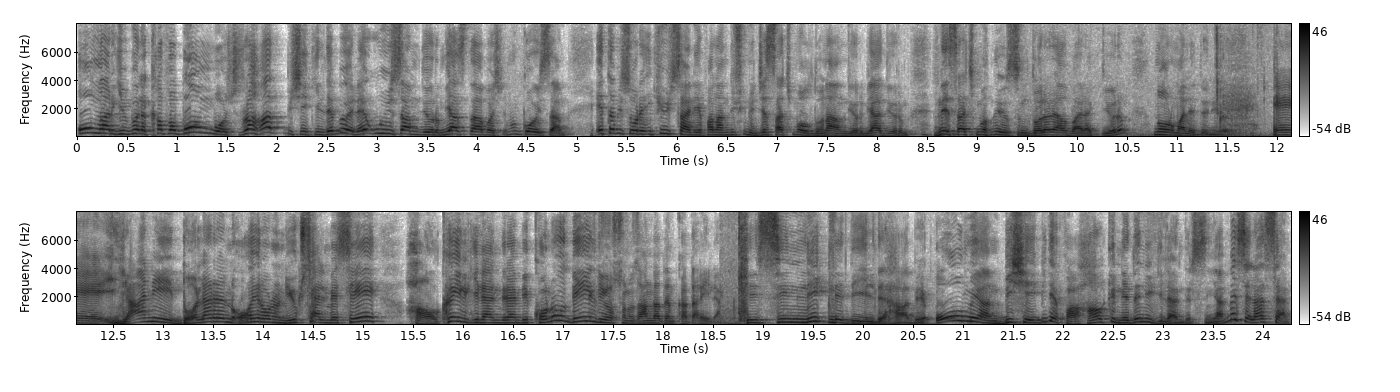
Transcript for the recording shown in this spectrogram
Onlar gibi böyle kafa bomboş, rahat bir şekilde böyle uyusam diyorum. Yastığa başımı koysam. E tabi sonra 2-3 saniye falan düşününce saçma olduğunu anlıyorum. Ya diyorum ne saçmalıyorsun dolar al bayrak diyorum. Normale dönüyorum. E, yani doların, euronun yükselmesi halkı ilgilendiren bir konu değil diyorsunuz anladığım kadarıyla. Kesinlikle değil de abi. Olmayan bir şey bir defa halkı neden ilgilendirsin? Yani mesela sen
